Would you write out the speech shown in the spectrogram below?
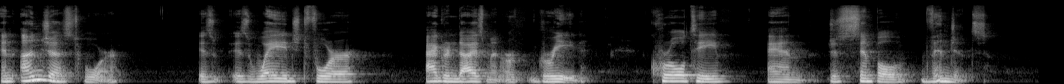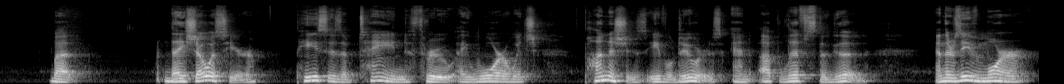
An unjust war is, is waged for aggrandizement or greed, cruelty, and just simple vengeance. But they show us here peace is obtained through a war which punishes evildoers and uplifts the good. And there's even more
